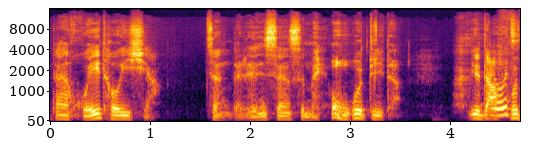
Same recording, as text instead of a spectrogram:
但回头一想，整个人生是没有目的的。郁达夫的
